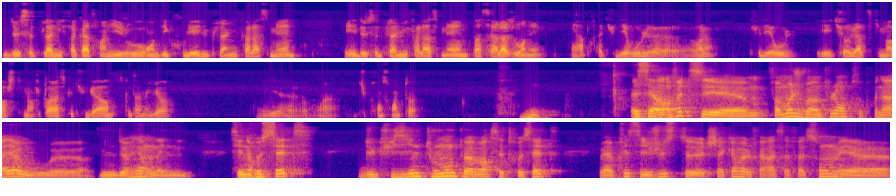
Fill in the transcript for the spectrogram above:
De cette planif à 90 jours ont découlé une planif à la semaine. Et de cette planif à la semaine, passer à la journée. Et après, tu déroules, euh, voilà, tu déroules. Et tu regardes ce qui marche, ce qui marche pas, ce que tu gardes, ce que tu améliores. Et euh, voilà, tu prends soin de toi. C'est, en fait, c'est, euh, enfin, moi, je vois un peu l'entrepreneuriat où, mine de rien, on a une, c'est une recette de cuisine. Tout le monde peut avoir cette recette. Mais après, c'est juste, euh, chacun va le faire à sa façon. Mais euh,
